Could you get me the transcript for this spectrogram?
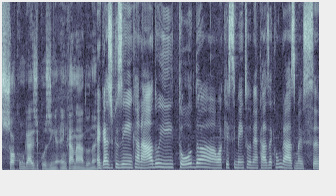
só com gás de cozinha. É encanado, né? É gás de cozinha encanado e todo o aquecimento da minha casa é com gás, mas eh,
